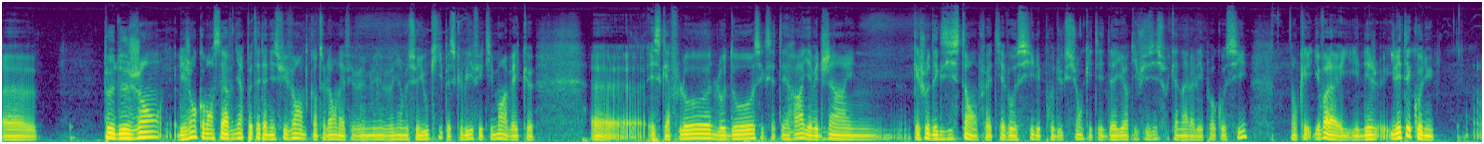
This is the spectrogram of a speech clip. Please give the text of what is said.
Euh, peu de gens, les gens commençaient à venir peut-être l'année suivante, quand là on a fait ven- venir Monsieur Yuki, parce que lui, effectivement, avec euh, Escaflowne, Lodos, etc., il y avait déjà quelque chose d'existant en fait. Il y avait aussi les productions qui étaient d'ailleurs diffusées sur Canal à l'époque aussi. Donc et voilà, il, était connu. Euh,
